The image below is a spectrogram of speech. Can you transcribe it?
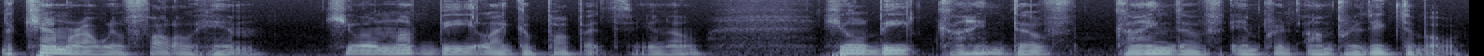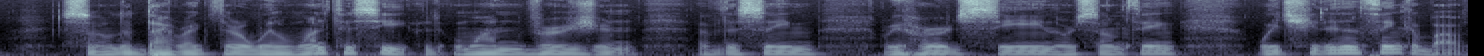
the camera will follow him. He will not be like a puppet, you know. He'll be kind of kind of unpredictable. So the director will want to see one version of the same rehearsed scene or something, which he didn't think about.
